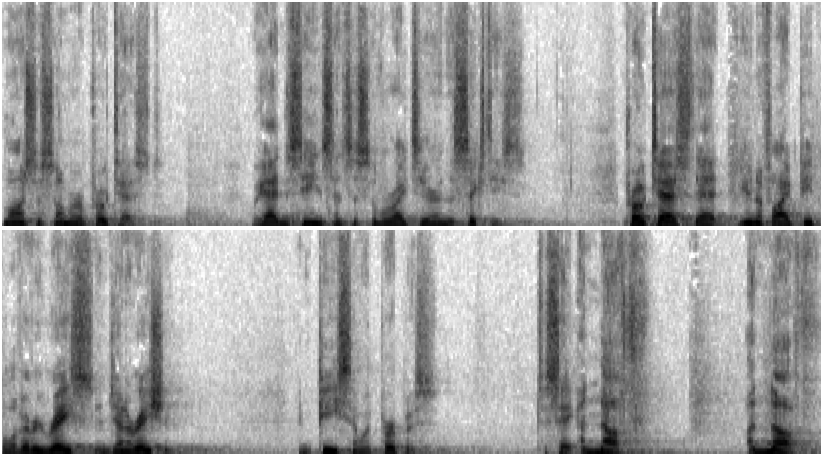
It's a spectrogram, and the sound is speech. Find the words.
launched a summer of protest we hadn't seen since the civil rights era in the 60s. Protests that unified people of every race and generation in peace and with purpose to say enough, enough,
